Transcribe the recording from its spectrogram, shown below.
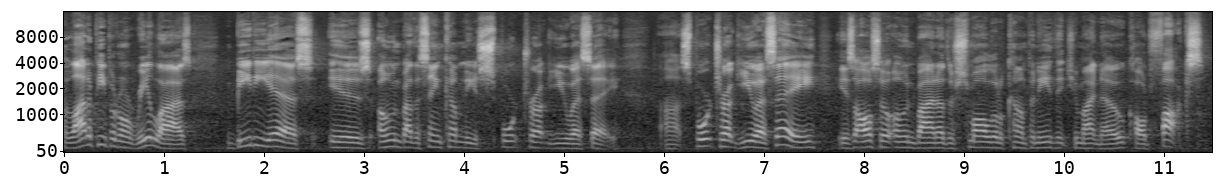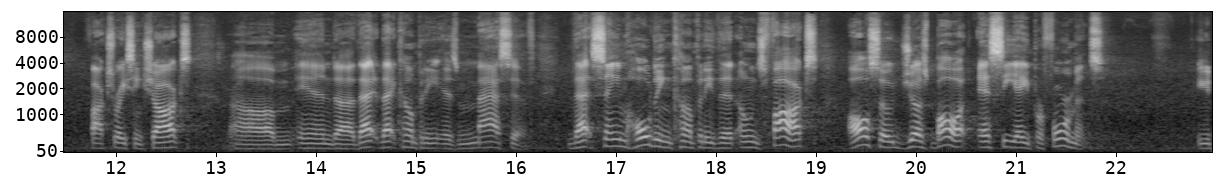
A lot of people don't realize BDS is owned by the same company as Sport Truck USA. Uh, Sport Truck USA is also owned by another small little company that you might know called Fox, Fox Racing Shocks. Um, and uh, that, that company is massive. That same holding company that owns Fox also just bought SCA Performance. You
